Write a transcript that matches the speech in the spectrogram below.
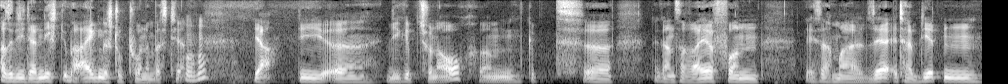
Also die dann nicht über eigene Strukturen investieren. Mhm. Ja, die, äh, die gibt es schon auch. Es ähm, gibt äh, eine ganze Reihe von, ich sag mal, sehr etablierten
